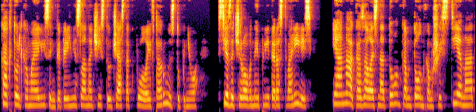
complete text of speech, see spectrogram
Как только моя лисонька перенесла на чистый участок пола и вторую ступню, все зачарованные плиты растворились, и она оказалась на тонком-тонком шесте над...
